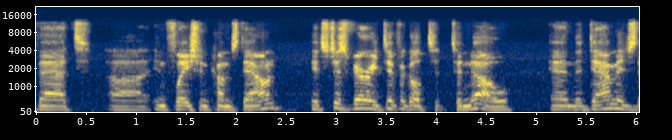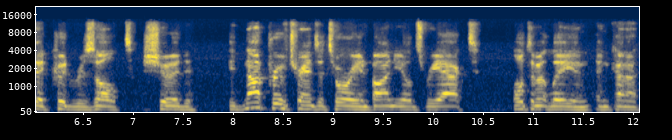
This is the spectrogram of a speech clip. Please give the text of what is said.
that uh, inflation comes down. It's just very difficult to, to know, and the damage that could result should it not prove transitory and bond yields react ultimately and, and kind of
